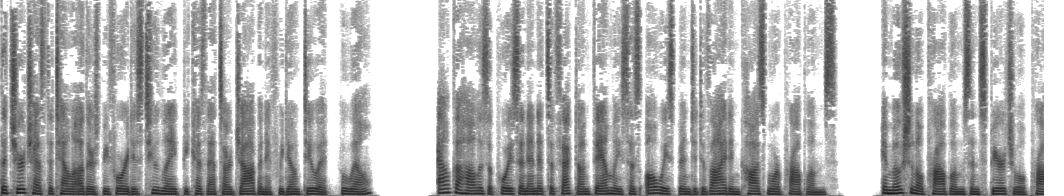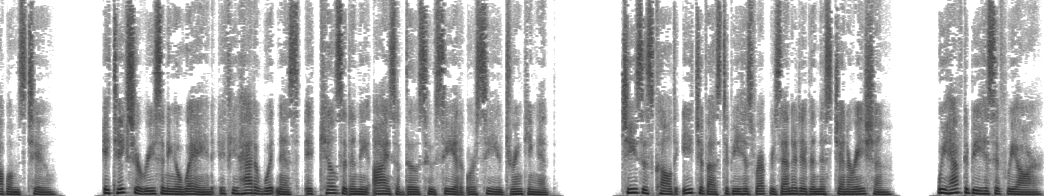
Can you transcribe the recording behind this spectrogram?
The church has to tell others before it is too late because that's our job, and if we don't do it, who will? Alcohol is a poison, and its effect on families has always been to divide and cause more problems. Emotional problems and spiritual problems, too. It takes your reasoning away, and if you had a witness, it kills it in the eyes of those who see it or see you drinking it. Jesus called each of us to be his representative in this generation. We have to be his if we are,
